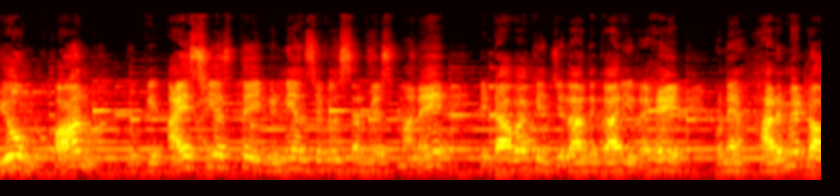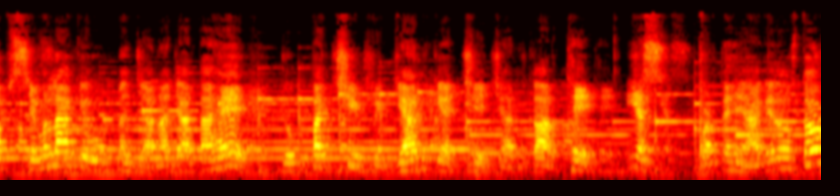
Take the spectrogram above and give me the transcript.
ह्यूम कौन? क्योंकि आईसीएस थे, इंडियन सिविल सर्विस माने, इटावा के जिलाधिकारी रहे। उन्हें हर्मिट ऑफ़ शिमला के रूप में जाना जाता है, जो पक्षी विज्ञान के अच्छे जानकार थे। यस पढ़ते हैं आगे दोस्तों।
